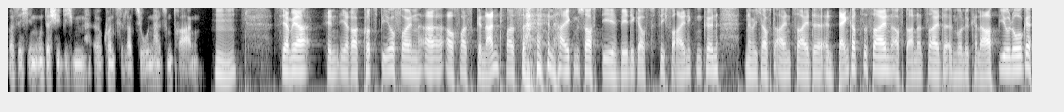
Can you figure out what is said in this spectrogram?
was ich in unterschiedlichen äh, Konstellationen halt zum Tragen. Mhm. Sie haben ja in Ihrer Kurzbio vorhin äh, auch was genannt, was eine Eigenschaft, die weniger auf sich vereinigen können, nämlich auf der einen Seite ein Banker zu sein, auf der anderen Seite ein Molekularbiologe.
